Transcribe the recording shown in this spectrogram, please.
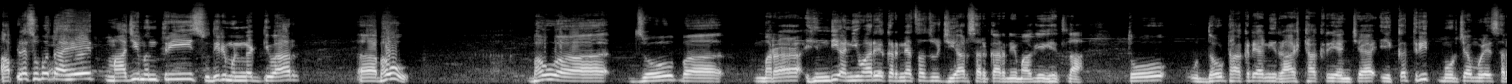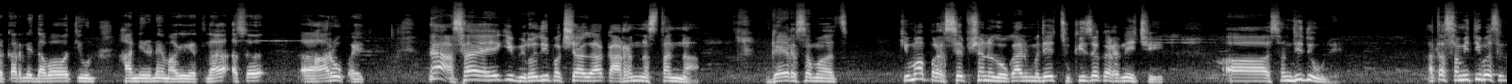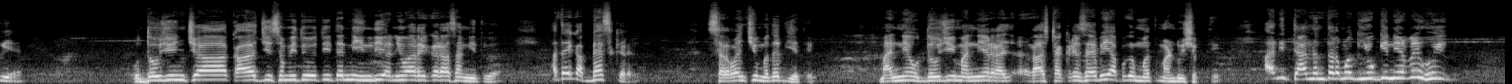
आपल्यासोबत आहेत माजी मंत्री सुधीर मुनगंटीवार. भाऊ भाऊ जो मरा हिंदी अनिवार्य करण्याचा जो जी आर सरकारने मागे घेतला तो उद्धव ठाकरे आणि राज ठाकरे यांच्या एकत्रित मोर्चामुळे सरकारने दबावात येऊन हा निर्णय मागे घेतला असं आरोप आहेत. नाही असं आहे की विरोधी पक्षाला कारण नसताना गैरसमज किंवा परसेप्शन लोकांमध्ये चुकीचं करण्याची संधी देऊ नये. आता समिती बसली आहे. उद्धवजींच्या काळात जी समिती होती त्यांनी हिंदी अनिवार्य करा सांगितलं. आता एक अभ्यास करेल. सर्वांची मदत घेतील. मान्य उद्धवजी मान्य राज राज ठाकरे साहेबही आपलं मत मांडू शकतील. आणि त्यानंतर मग योग्य निर्णय होईल.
